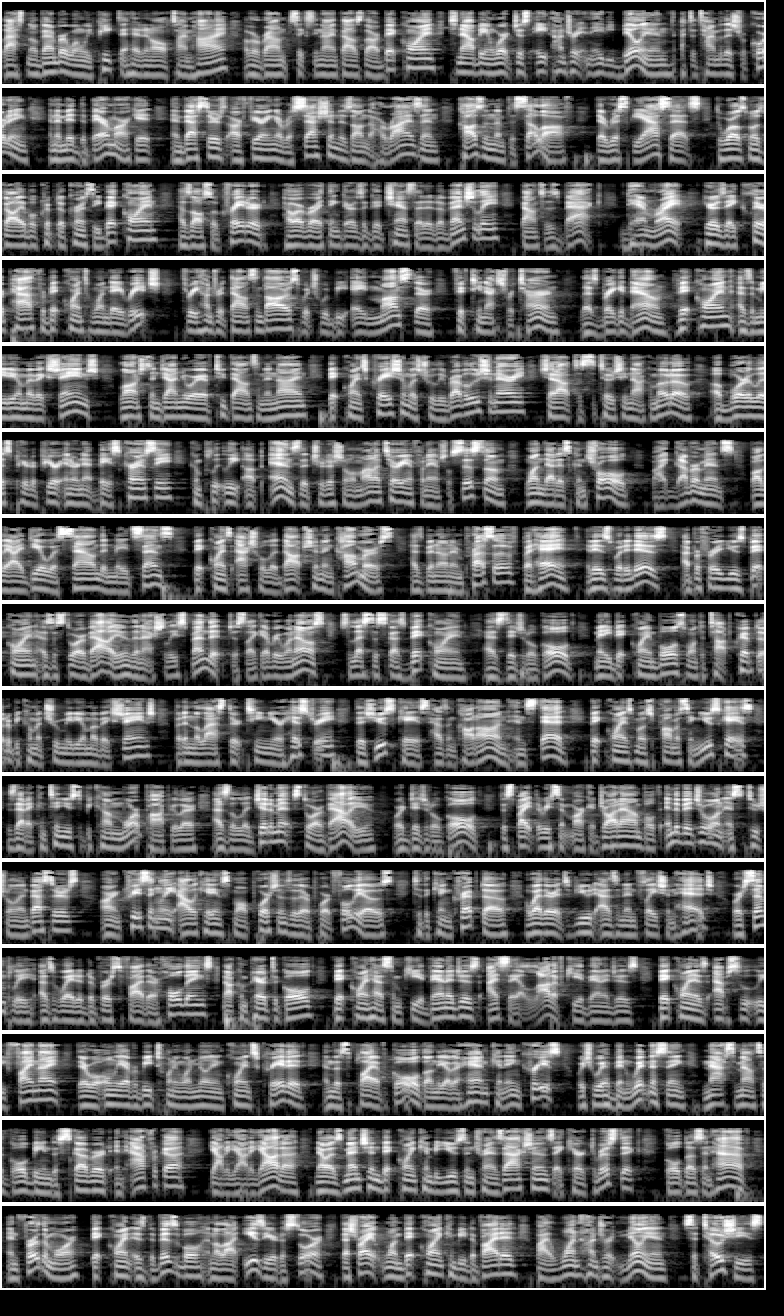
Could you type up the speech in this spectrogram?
last November when we peaked and hit an all-time high of around $69,000 Bitcoin to now being worth just 880 billion at the time of this recording. And amid the bear market, investors are fearing a recession is on the horizon, causing them to sell off their risky assets. The world's most valuable cryptocurrency, Bitcoin, has also cratered. However, I think there's a good chance that it eventually bounces back. Damn right. Here's a clear path for Bitcoin to one day reach $300,000, which would be a monster 15x return. Let's break it down. Bitcoin as a medium of exchange launched in January of 2009. Bitcoin's creation was truly revolutionary. Shout out to Satoshi Nakamoto. A borderless peer-to-peer internet-based currency completely upends the traditional monetary and financial system, one that is controlled by governments. While the idea was sound and made sense, Bitcoin's actual adoption and commerce has been unimpressive. But hey, it is what it is. I prefer to use Bitcoin as a store of value than actually spend it, just like everyone else. So let's discuss Bitcoin as digital gold. Many Bitcoin bulls want the top crypto to become a true medium of exchange, but in the last 13 year history, this use case hasn't caught on. Instead, Bitcoin's most promising use case is that it continues to become more popular as a legitimate store of value or digital gold. Despite the recent market drawdown, both individual and institutional investors are increasingly allocating small portions of their portfolios to the king crypto, whether it's viewed as an inflation hedge or simply as a way to diversify their holdings. Now compared to gold, Bitcoin has some key advantages. I say a lot of key advantages. Bitcoin is absolutely finite. There will only ever be 21 million coins created and the supply of gold on the other hand can increase, which we have been witnessing mass amounts of gold being discovered in Africa, yada, yada, yada. Now, as mentioned, Bitcoin can be used in transactions, a characteristic gold doesn't have. And furthermore, Bitcoin is divisible and a lot easier to store. That's right. One Bitcoin can be divided by 100 million Satoshis.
